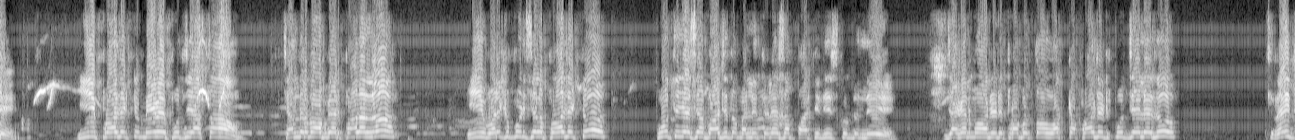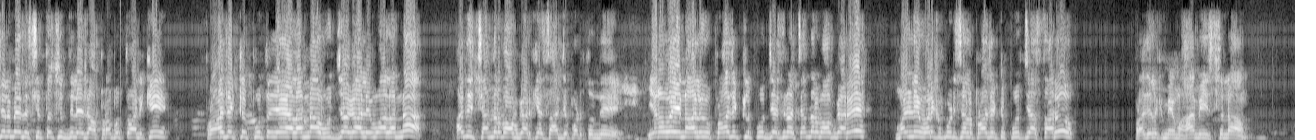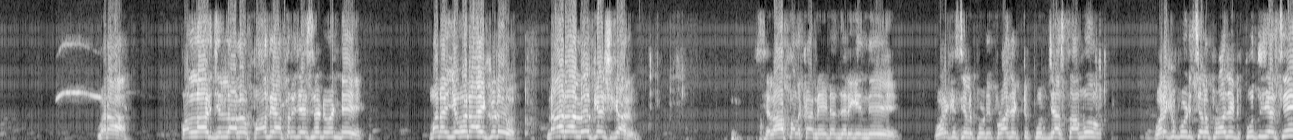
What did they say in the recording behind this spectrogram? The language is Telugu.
ఈ ప్రాజెక్టు మేమే పూర్తి చేస్తాం. చంద్రబాబు గారి పాలనలో ఈ వరకపూడిసెల ప్రాజెక్టు పూర్తి చేసే బాధ్యత మళ్ళీ తెలుగుదేశం పార్టీ తీసుకుంటుంది. జగన్మోహన్ రెడ్డి ప్రభుత్వం ఒక్క ప్రాజెక్ట్ పూర్తి చేయలేదు. రైతుల మీద చిత్తశుద్ధి లేదు ఆ ప్రభుత్వానికి. ప్రాజెక్టులు పూర్తి చేయాలన్నా ఉద్యోగాలు ఇవ్వాలన్నా అది చంద్రబాబు గారికే సాధ్యపడుతుంది. ఇరవై నాలుగు ప్రాజెక్టులు పూర్తి చేసిన చంద్రబాబు గారే మళ్ళీ వరకు పుడిసెల ప్రాజెక్టు పూర్తి చేస్తారు. ప్రజలకు మేము హామీ ఇస్తున్నాం. మన పల్నాడు జిల్లాలో పాదయాత్ర చేసినటువంటి మన యువ నాయకుడు నారా లోకేష్ గారు. శిలాపలక వేయడం జరిగింది. వరకశిలపూడి ప్రాజెక్టు పూర్తి చేస్తాము. వరకపూడి శిల ప్రాజెక్టు పూర్తి చేసి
